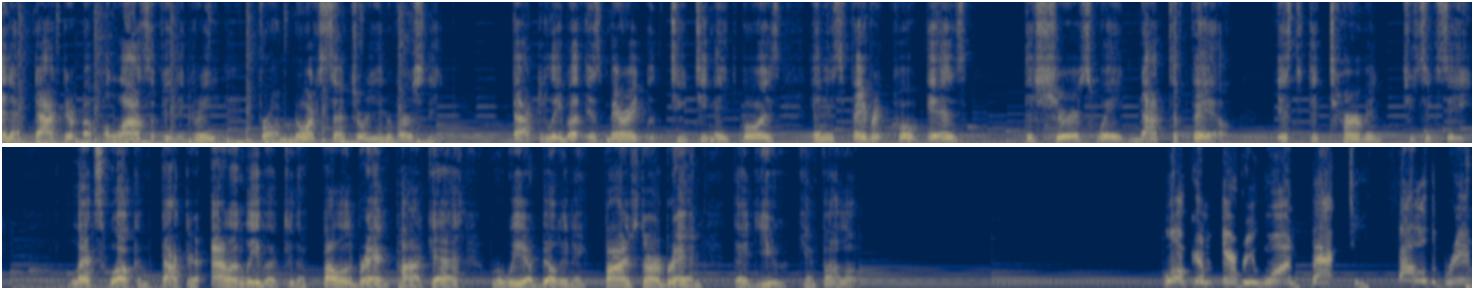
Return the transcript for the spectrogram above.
and a Doctor of Philosophy degree from Northcentral University. Dr. Leiba is married with two teenage boys, and his favorite quote is The surest way not to fail is to determine to succeed. Let's welcome Dr. Alwyn Leiba to the Follow the Brand podcast, where we are building a five star brand that you can follow. Welcome, everyone, back to Follow the Brand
